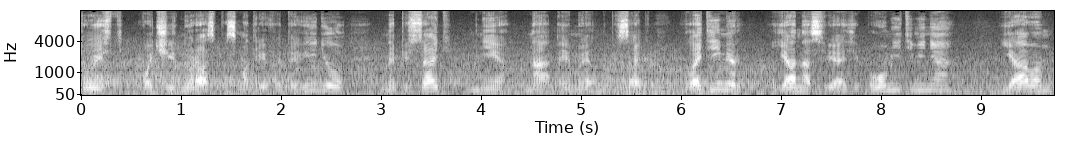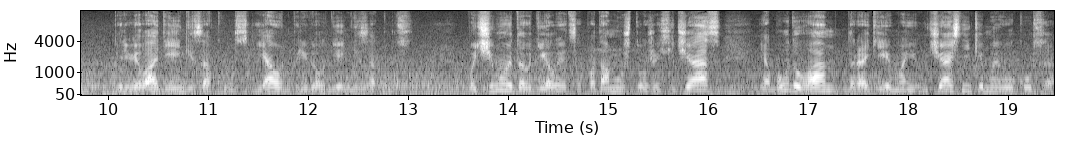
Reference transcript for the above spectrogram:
То есть, в очередной раз, посмотрев это видео, написать мне на email. Написать, Владимир, я на связи. Помните меня? Я вам перевела деньги за курс. Я вам перевел деньги за курс. Почему это делается? Потому что уже сейчас я буду вам, дорогие мои участники моего курса,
